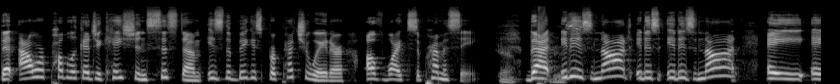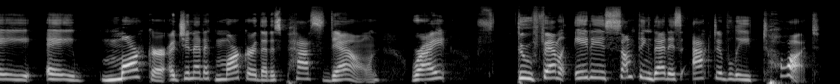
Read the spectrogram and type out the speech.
that our public education system is the biggest perpetuator of white supremacy. Yeah, that it is. it is not it is it is not a a a marker a genetic marker that is passed down right through family it is something that is actively taught.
